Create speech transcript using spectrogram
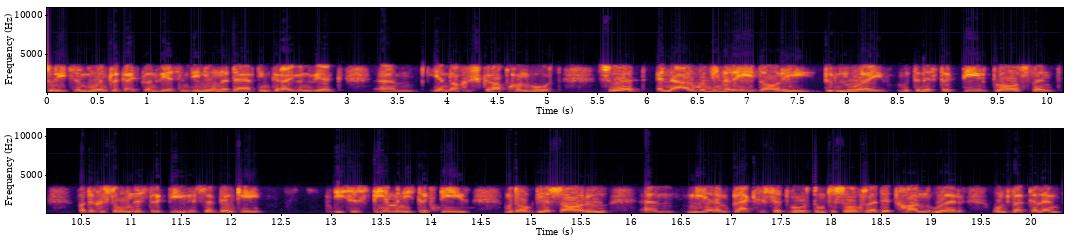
so iets 'n moontlikheid kan wees indien die 113 krywen week ehm um, eendag geskraap gaan word. So in 'n ou wil liewer hê daardie toernooi moet in 'n struktuur plaasvind wat 'n gesonde struktuur is. So ek dink die die stelsel en die struktuur moet ook deur SARU ehm um, meer in plek gesit word om te sorg dat dit gaan oor ontwikkeling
